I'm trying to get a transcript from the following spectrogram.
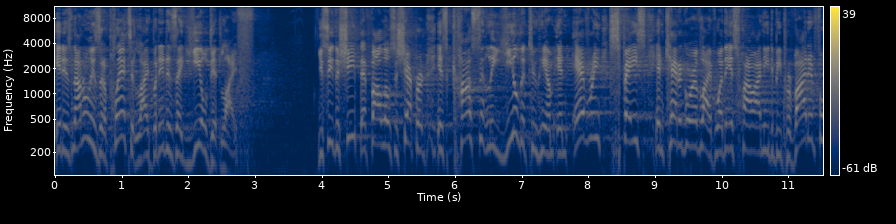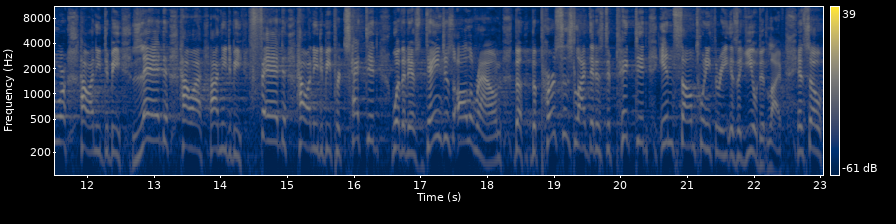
it is not only is it a planted life, but it is a yielded life. You see, the sheep that follows the shepherd is constantly yielded to him in every space and category of life, whether it's how I need to be provided for, how I need to be led, how I, I need to be fed, how I need to be protected, whether there's dangers all around. The, the person's life that is depicted in Psalm 23 is a yielded life. And so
